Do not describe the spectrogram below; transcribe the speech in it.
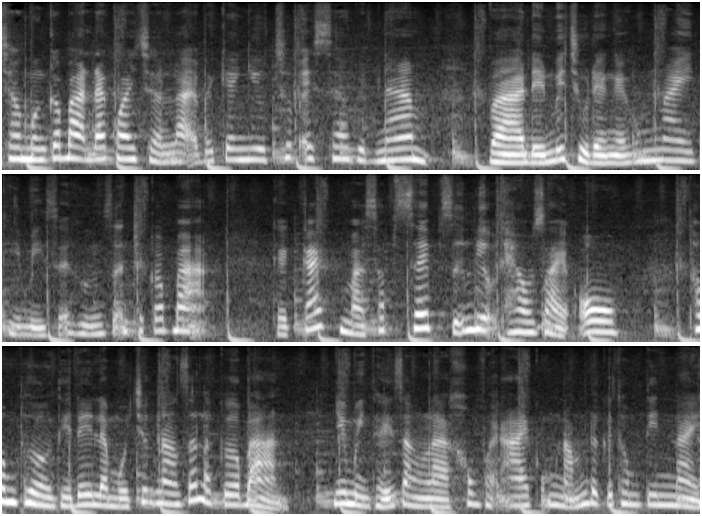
Chào mừng các bạn đã quay trở lại với kênh YouTube Excel Việt Nam và đến với chủ đề ngày hôm nay thì mình sẽ hướng dẫn cho các bạn cái cách mà sắp xếp dữ liệu theo giải ô. Thông thường thì đây là một chức năng rất là cơ bản, nhưng mình thấy rằng là không phải ai cũng nắm được cái thông tin này.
